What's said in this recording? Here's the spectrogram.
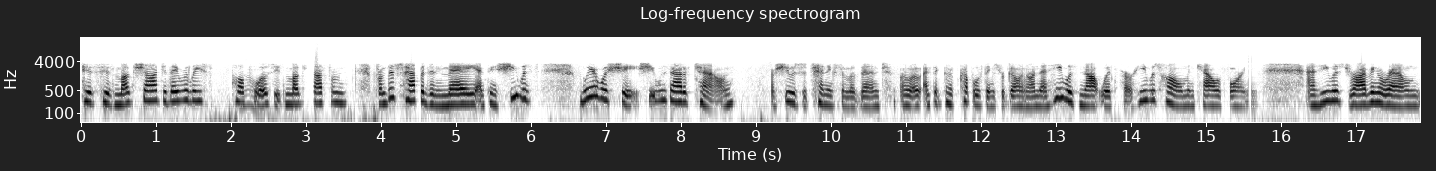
his his mugshot? Did they release Paul no. Pelosi's mugshot from from this happened in May. I think she was where was she? She was out of town or she was attending some event. Oh, I think a couple of things were going on then. He was not with her. He was home in California. And he was driving around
